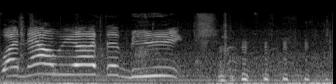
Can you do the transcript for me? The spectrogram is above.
Well, now we are at the beach.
